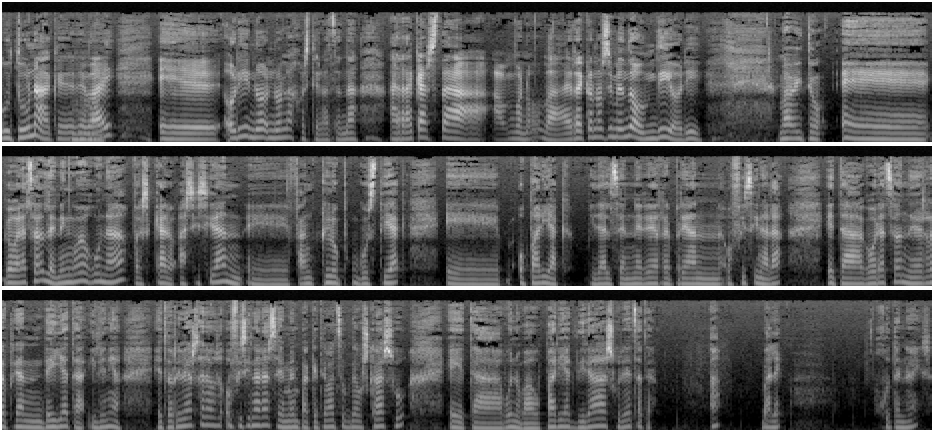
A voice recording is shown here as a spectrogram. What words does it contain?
gutunak ere bai. E, hori no, nola gestionatzen da? Arrakasta, bueno, ba, errekonozimendu handi hori. Ba, bitu, e, gogoratzen lehenengo eguna, pues, claro, hasi ziren e, fan club guztiak e, opariak bidaltzen nire erreprean ofizinara, eta gogoratzen nire erreprean deia eta Ilenia, etorri behar zara ofizinara, ze hemen pakete batzuk dauzkazu, eta, bueno, ba, opariak dira zure, eta, ah, bale, juten naiz,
